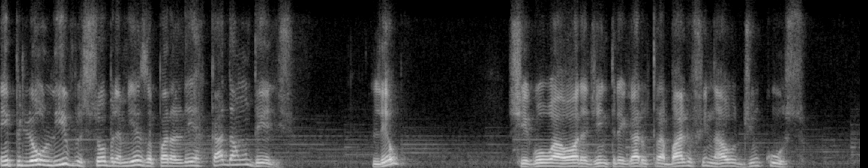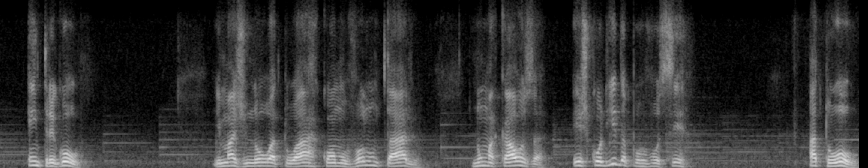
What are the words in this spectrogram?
Empilhou livros sobre a mesa para ler cada um deles. Leu? Chegou a hora de entregar o trabalho final de um curso. Entregou? Imaginou atuar como voluntário numa causa escolhida por você? Atuou?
